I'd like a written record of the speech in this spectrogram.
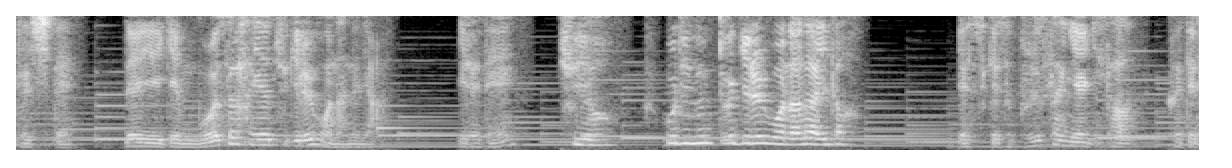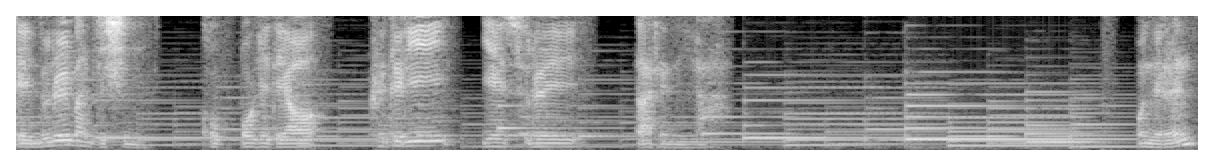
이르시되 너희에게 무엇을 하여 주기를 원하느냐? 이르되 주여 우리는 뜨기를 원하나이다. 예수께서 불쌍히 여기사 그들의 눈을 만지시니 곧 보게 되어 그들이 예수를 따르니라. 오늘은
